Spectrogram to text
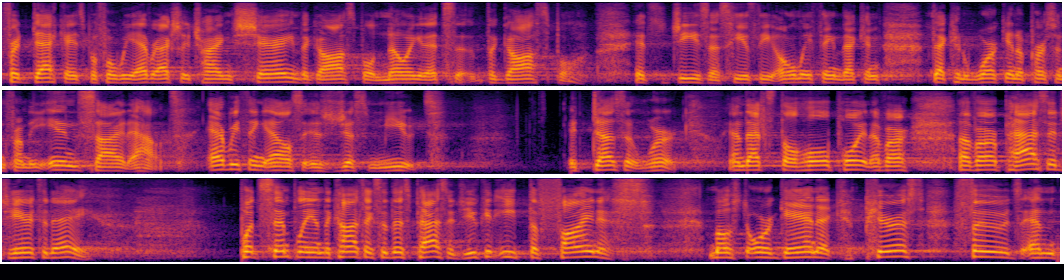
for decades before we ever actually try sharing the gospel, knowing that it's the gospel. It's Jesus. He is the only thing that can, that can work in a person from the inside out. Everything else is just mute. It doesn't work. And that's the whole point of our, of our passage here today. Put simply, in the context of this passage, you could eat the finest most organic, purest foods and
